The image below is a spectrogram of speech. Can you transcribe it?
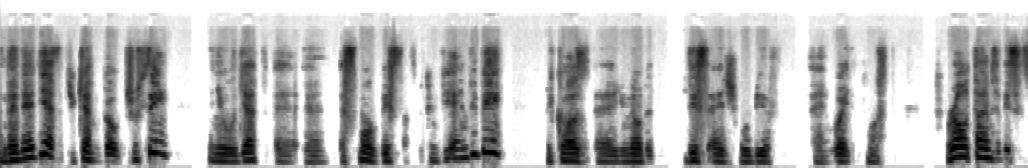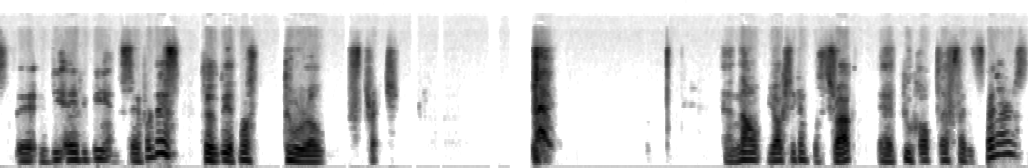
And then the idea is that you can go through C and you will get a, a, a small distance between VA and VB because uh, you know that this edge will be of uh, weight at most row times this is uh, VA, VB, and same for this. So it will be at most two row stretch. and now you actually can construct uh, two hop left-sided spanners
